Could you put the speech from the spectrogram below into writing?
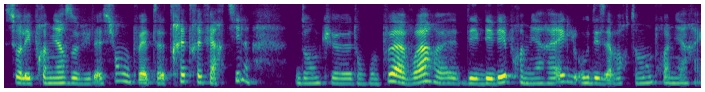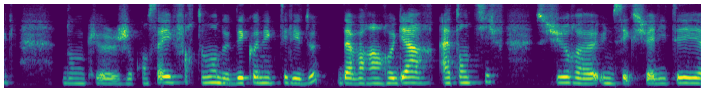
sur les premières ovulations, on peut être très très fertile, donc, euh, donc on peut avoir euh, des bébés première règle ou des avortements première règle. Donc je conseille fortement de déconnecter les deux, d'avoir un regard attentif sur une sexualité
